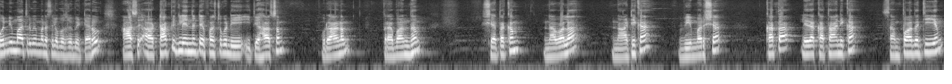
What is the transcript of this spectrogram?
కొన్ని మాత్రమే మన సిలబస్లో పెట్టారు. ఆ ఆ టాపిక్లు ఏంటంటే ఫస్ట్ ఒకటి ఇతిహాసం పురాణం ప్రబంధం శతకం నవల నాటిక విమర్శ కథ లేదా కథానిక సంపాదకీయం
